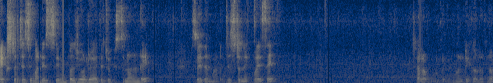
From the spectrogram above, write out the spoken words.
నెక్స్ట్ వచ్చేసి మళ్ళీ సింపుల్ జ్యువెలరీ అయితే చూపిస్తున్నానండి. సో ఇదన్నమాట జస్ట్ నెక్ వైసే చాలా బాగుంటుంది మల్టీ కలర్లో.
